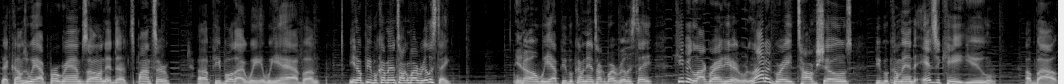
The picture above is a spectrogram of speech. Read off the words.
that comes. We have programs on that uh, sponsor uh, people. Like we we have, um, you know, people come in and talk about real estate. You know, we have people coming in talking about real estate. Keep it locked right here. A lot of great talk shows. People come in to educate you about,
